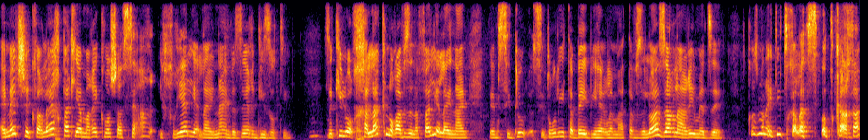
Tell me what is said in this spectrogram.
האמת שכבר לא אכפת לי המראה כמו שהשיער הפריע לי על העיניים וזה הרגיז אותי. זה כאילו חלק נורא וזה נפל לי על העיניים והם סידרו, סידרו לי את ה baby hair למטה וזה לא עזר להרים את זה. כל הזמן הייתי צריכה לעשות ככה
